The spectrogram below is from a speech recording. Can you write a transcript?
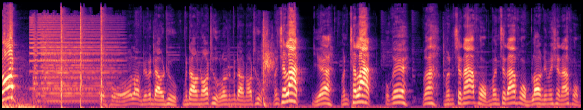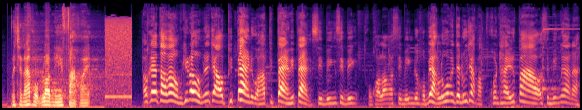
น็อตโอ้โหรอบนี้มันเดาถูก มันเดาน็อตถูกรอบนี้มันเดาน็อตถูก มันฉลาด เย้มันฉลาด โอเค มา มันชนะผม มันชนะผม รอบนี้มันชนะผม มันชนะผมรอบนี้ฝากไว้โอเค ต่อไปผมคิดว่าผมน่าจะเอาพี่แป้งดีกว่าครับ พี่แป้ง พี่แป้งซีบิงซีบิง ผมขอลองเอาซีบิงดู ผมอยากรู้ว่ามันจะรู้จักแบบคนไทยหรือเปล่าซีบิงเนี่ยนะ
